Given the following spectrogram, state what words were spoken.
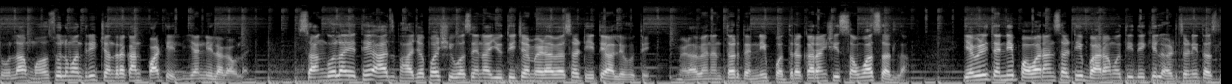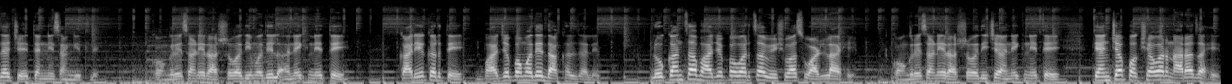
टोला महसूल मंत्री चंद्रकांत पाटील यांनी लगावलाय. सांगोला येथे आज भाजप शिवसेना युतीच्या मेळाव्यासाठी ते आले होते. मेळाव्यानंतर त्यांनी पत्रकारांशी संवाद साधला. यावेळी त्यांनी पवारांसाठी बारामती देखील अडचणीत असल्याचे त्यांनी सांगितले. काँग्रेस आणि राष्ट्रवादीमधील अनेक नेते कार्यकर्ते भाजपमध्ये दाखल झालेत. लोकांचा भाजपवरचा विश्वास वाढला आहे. काँग्रेस आणि राष्ट्रवादीचे अनेक नेते त्यांच्या पक्षावर नाराज आहेत.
